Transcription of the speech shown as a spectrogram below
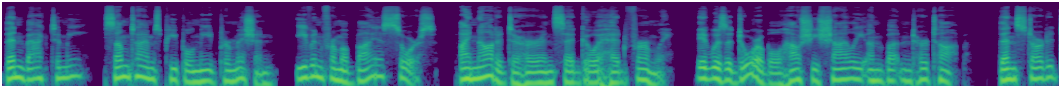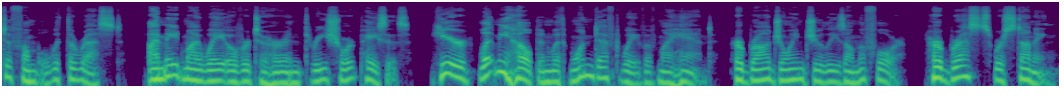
Then back to me. Sometimes people need permission, even from a biased source. I nodded to her and said, Go ahead firmly. It was adorable how she shyly unbuttoned her top, then started to fumble with the rest. I made my way over to her in three short paces, here, let me help, and with one deft wave of my hand, her bra joined Julie's on the floor. Her breasts were stunning.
